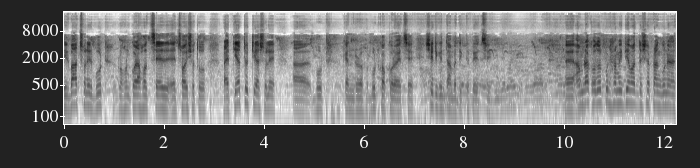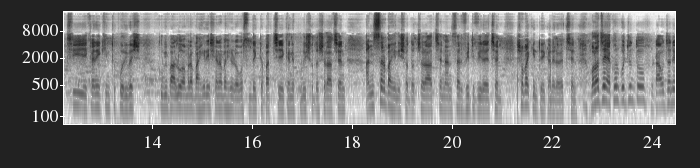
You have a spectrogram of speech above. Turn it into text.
নির্বাচনের ভোট গ্রহণ করা হচ্ছে ছয় শত প্রায় তিয়াত্তরটি আসলে ভোট কেন্দ্র, ভোট কক্ষ রয়েছে, সেটি কিন্তু আমরা দেখতে পেয়েছি। আমরা কদরপুর হামিদিয়া মাদ্রাসা প্রাঙ্গণে আছি, এখানে কিন্তু পরিবেশ খুবই ভালো, আমরা বাহিরে সেনাবাহিনীর অবস্থান দেখতে পাচ্ছি, এখানে পুলিশ সদস্যরা আছেন, আনসার বাহিনীর সদস্যরা আছেন, আনসার ভিটিভি রয়েছেন, সবাই কিন্তু এখানে রয়েছেন। বলা যায় এখন পর্যন্ত রাউজানে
